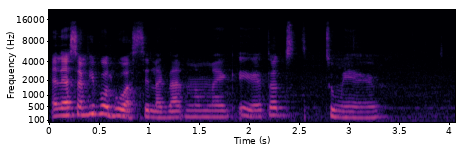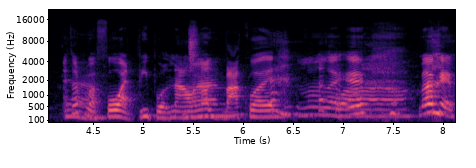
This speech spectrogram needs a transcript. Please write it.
And there's some people who are still like that. And I'm like, hey, I thought to me, I thought Yeah. we're forward people now, not backward. And I was like, eh. But okay,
